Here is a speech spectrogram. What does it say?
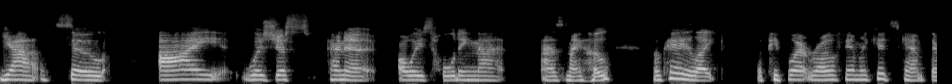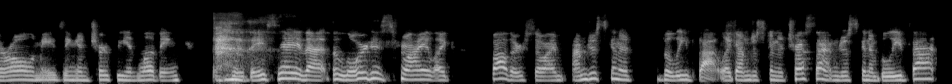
Yeah. So I was just kind of always holding that as my hope. Okay, like the people at Royal Family Kids Camp, they're all amazing and chirpy and loving. So they say that the Lord is my like father. So I'm I'm just gonna believe that. Like I'm just gonna trust that. I'm just gonna believe that.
